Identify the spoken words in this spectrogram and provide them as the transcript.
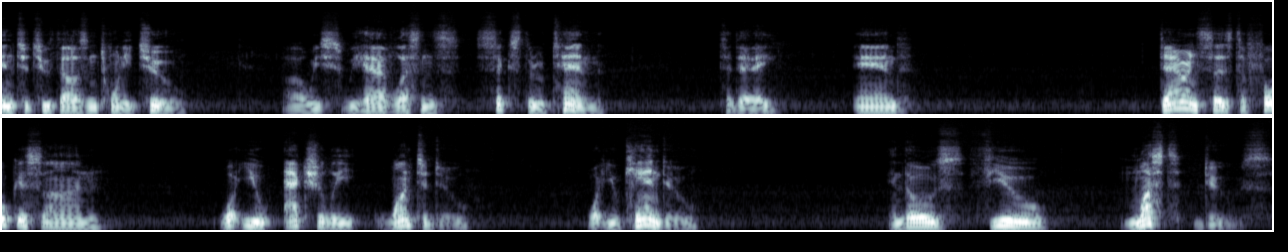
into 2022. Uh, we, we have lessons 6 through 10 today. And Darren says to focus on what you actually want to do, what you can do, and those few must do's.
